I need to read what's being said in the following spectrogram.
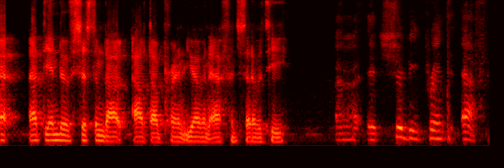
At, at the end of system.out.print, you have an F instead of a T. Uh, it should be print F.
